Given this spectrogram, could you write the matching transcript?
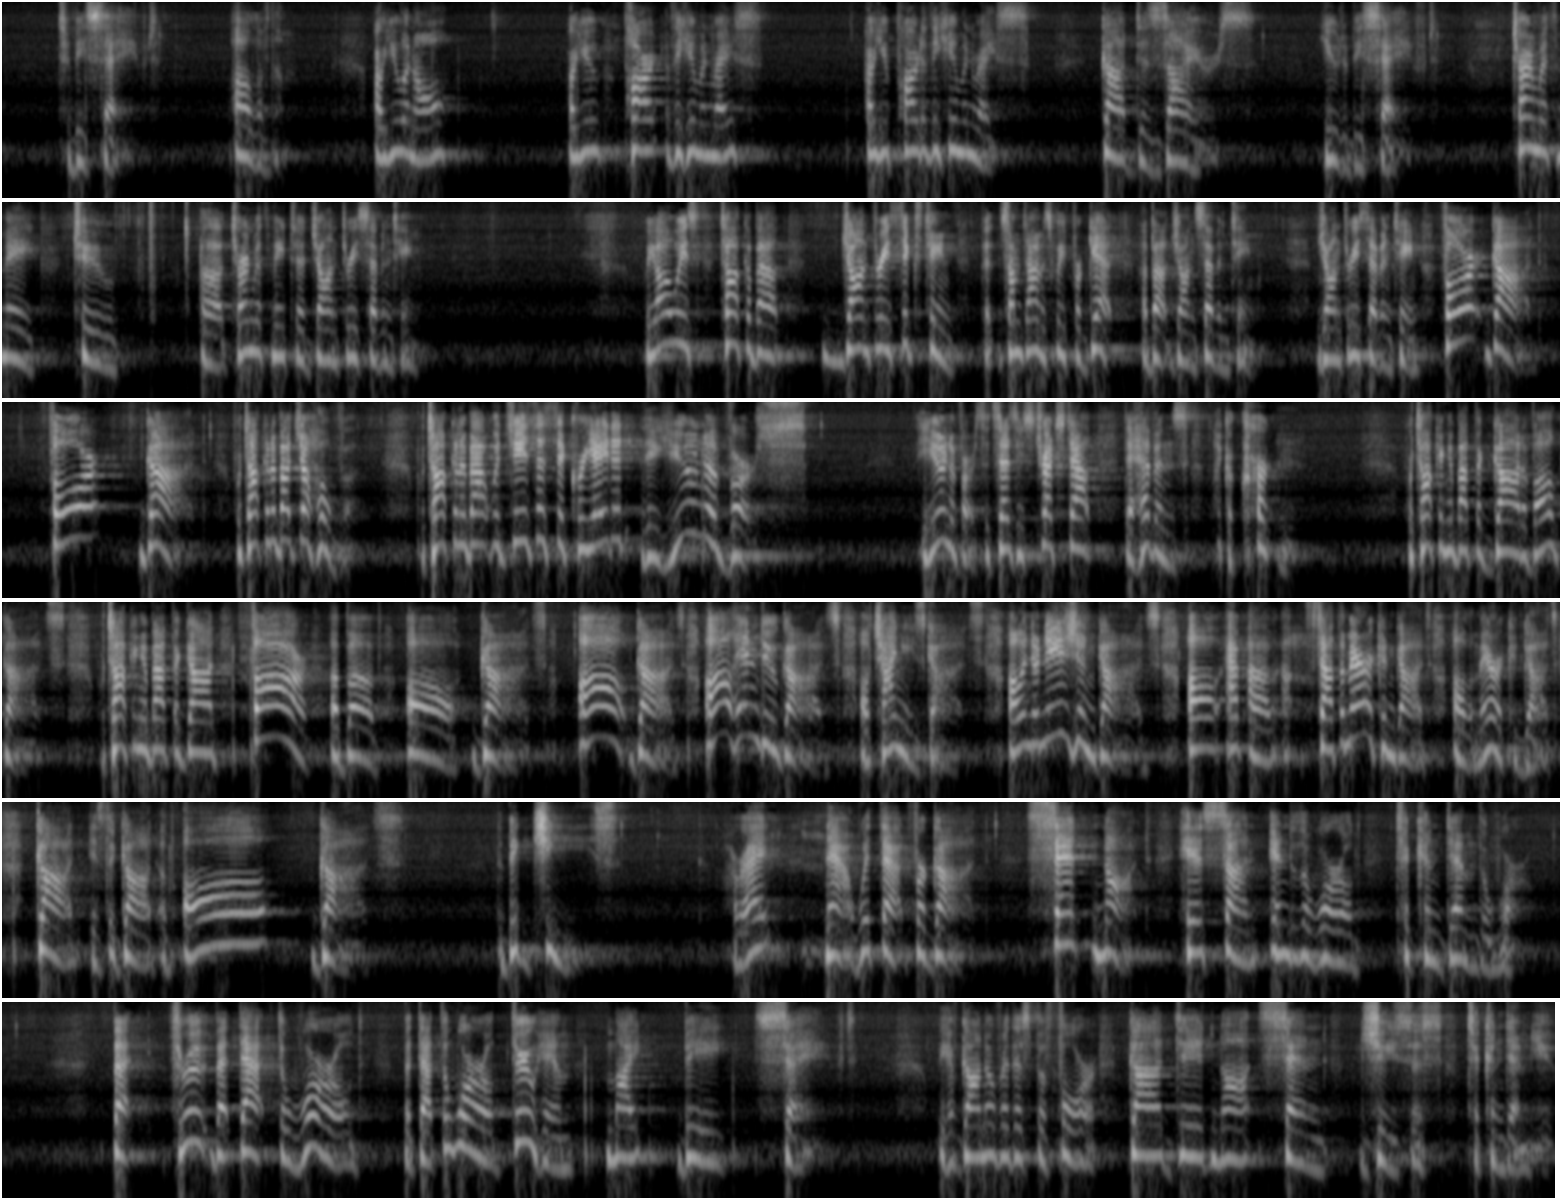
to be saved. All of them. Are you an all? Are you part of the human race? Are you part of the human race? God desires you to be saved. Turn with me to uh, turn with me to John 3:17. We always talk about John 3:16, but sometimes we forget about John 17. John 3:17. For God, for God. We're talking about Jehovah. We're talking about with Jesus that created the universe. The universe. It says he stretched out the heavens like a curtain. We're talking about the God of all gods. We're talking about the God far above all gods. All gods, all Hindu gods, all Chinese gods, all Indonesian gods, all uh, uh, South American gods, all American gods. God is the God of all gods. The big cheese. All right? Now, with that, for God sent not his son into the world to condemn the world but through but that the world but that the world through him might be saved we have gone over this before god did not send jesus to condemn you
